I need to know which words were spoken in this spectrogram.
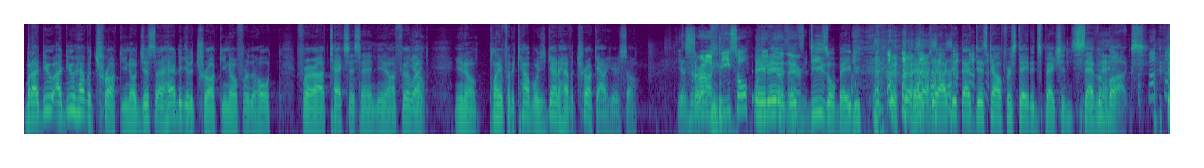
but I do I do have a truck. You know, just I had to get a truck, you know, for the whole for uh, Texas, and you know, I feel Yeah. like, you know, playing for the Cowboys, you got to have a truck out here. So Yes, Does it sir. run on diesel? What it are you doing there? It's diesel, baby. Heck yeah, I get that discount for state inspection, seven bucks.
